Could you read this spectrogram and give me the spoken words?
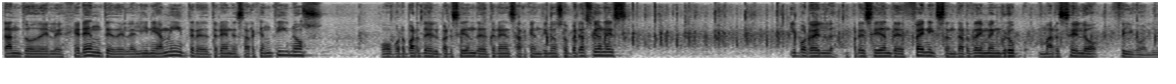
tanto del gerente de la línea Mitre de Trenes Argentinos como por parte del presidente de Trenes Argentinos Operaciones y por el presidente de Phoenix Entertainment Group, Marcelo Figoli.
